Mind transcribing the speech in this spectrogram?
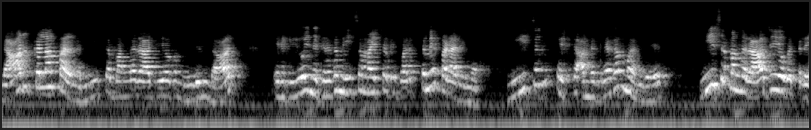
யாருக்கெல்லாம் பாருங்க நீச பங்க ராஜயோகம் இருந்தால் எனக்கு ஐயோ இந்த கிரகம் நீசமாயிட்டு அப்படி வருத்தமே படாதீங்க. ஈசன் பெற்ற அந்த கிரகம் வந்து நீசபங்க ராஜயோகத்துல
